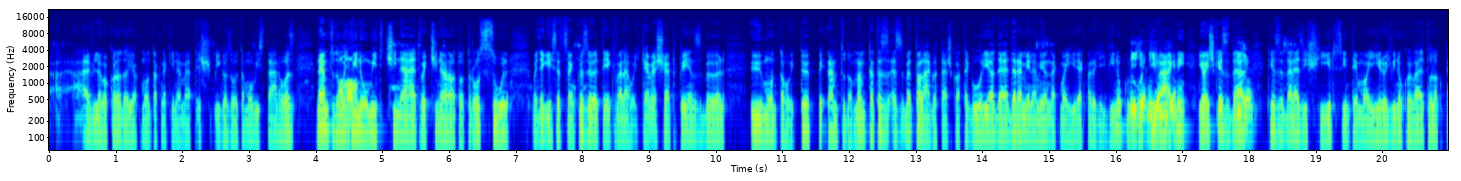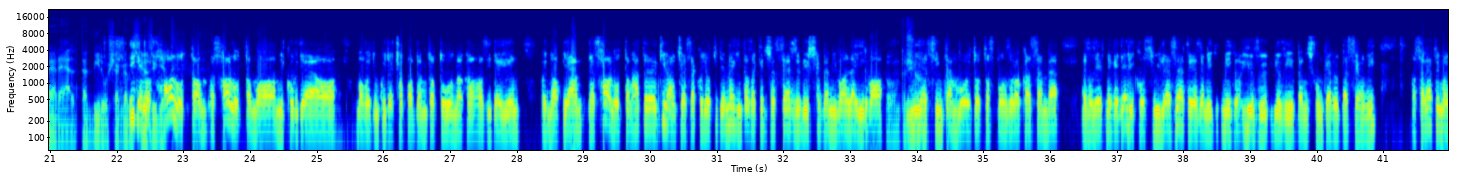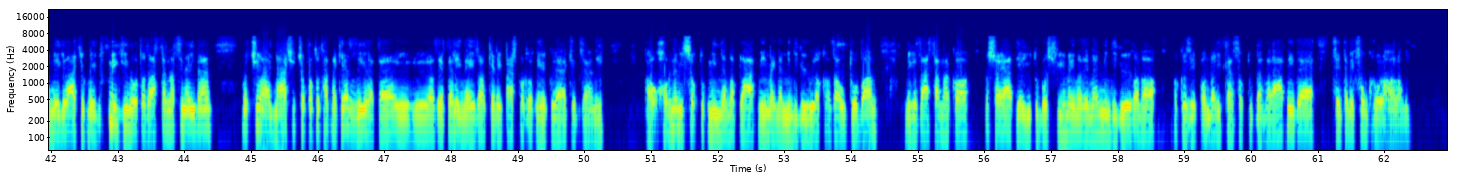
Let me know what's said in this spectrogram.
elvileg a kanadaiak mondtak neki nemet, és igazolt a Movistarhoz. Nem tudom, Aha. hogy Vino mit csinált, vagy csinálhatott rosszul, vagy egész egyszerűen közölték vele, hogy kevesebb pénzből, ő mondta, hogy több, nem tudom, nem, tehát ez, ez találgatás kategória, de, de remélem jönnek mai hírek, mert hogy egy vinokurovot kivágni. Igen. Ja, és kezded el, kezded el, ez is hír, szintén mai hír, hogy vinokurov állítólag perel, tehát bíróságra viszi igen, az ügyet. hallottam, ezt hallottam, a, amikor ugye a, ma vagyunk ugye csapatbemutatónak az idején, vagy napján, ezt hallottam, hát kíváncsi leszek, hogy ott ugye megint az a kérdés, a szerződésekben mi van leírva, Pontosan. milyen szinten volt ott a szponzorokkal szemben, ez azért még egy elég hosszú ügy lesz, lehet, hogy ezzel még, még a jövő, jövő évben is fogunk erről beszélni. Aztán lehet, hogy majd még látjuk még, még Vinót az Astana színeiben, vagy csinál egy másik csapatot, hát neki ez az élete, ő, ő azért elég nehéz a kerékpásportot nélkül elképzelni. Ha, ha nem is szoktuk minden nap látni, meg nem mindig ő ül az autóban, még az Ásztának a, a saját ilyen YouTube-os filmein azért nem mindig ő van a, a középpontban, ritkán szoktuk benne látni, de szerintem még fogunk róla hallani.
